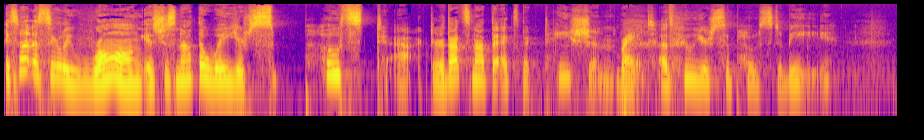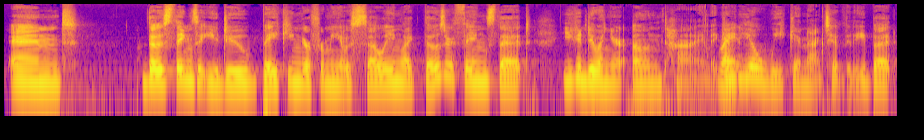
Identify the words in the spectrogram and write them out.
it's not necessarily wrong. It's just not the way you're supposed to act, or that's not the expectation. right of who you're supposed to be. And those things that you do, baking, or for me, it was sewing, like those are things that you can do in your own time. It Right. can be a weekend activity, but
